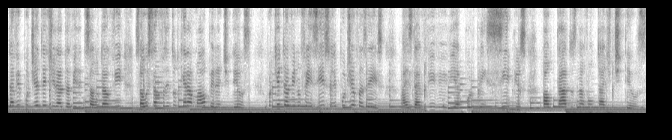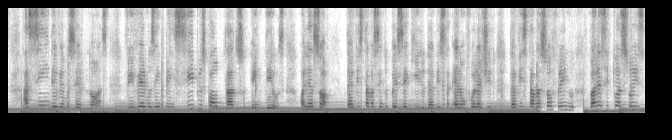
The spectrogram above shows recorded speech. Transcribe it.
Davi podia ter tirado a vida de Saul. Davi, Saul estava fazendo tudo que era mal perante Deus. Por que Davi não fez isso? Ele podia fazer isso. Mas Davi vivia por princípios pautados na vontade de Deus. Assim devemos ser nós, vivermos em princípios pautados em Deus. Olha só, Davi estava sendo perseguido, Davi era um foragido, Davi estava sofrendo várias situações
